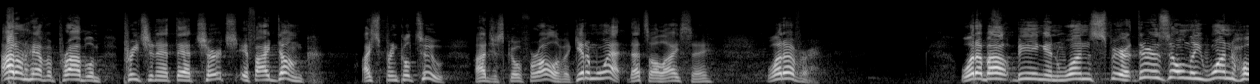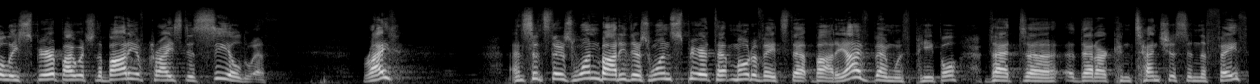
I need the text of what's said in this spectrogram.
I don't have a problem preaching at that church. If I dunk, I sprinkle too. I just go for all of it. Get them wet. That's all I say. Whatever. What about being in one spirit? There is only one Holy Spirit by which the body of Christ is sealed with. Right? And since there's one body, there's one spirit that motivates that body. I've been with people that, uh, that are contentious in the faith.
